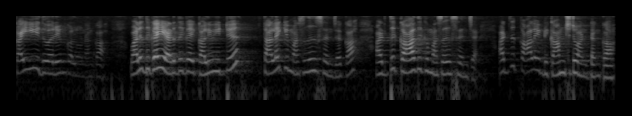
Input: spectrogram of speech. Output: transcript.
கை இது வரையும் கழுவுனாங்க்கா வலது கை இடது கை கழுவிட்டு தலைக்கு மசாஜ் செஞ்சக்கா. அடுத்து காதுக்கு மசாஜ் செஞ்சேன் அடுத்து காலை இப்படி காமிச்சிட்டு வந்துட்டேங்க்கா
